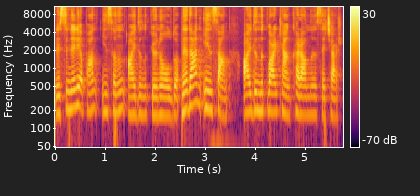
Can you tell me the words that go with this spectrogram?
resimleri yapan insanın aydınlık yönü oldu. Neden insan aydınlık varken karanlığı seçer?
